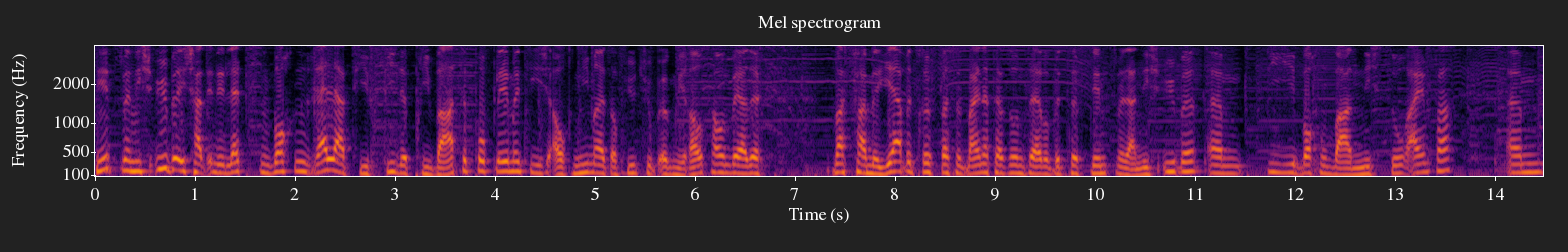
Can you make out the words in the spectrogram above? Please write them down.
Nehmt es mir nicht übel, ich hatte in den letzten Wochen relativ viele private Probleme, die ich auch niemals auf YouTube irgendwie raushauen werde. Was familiär betrifft, was mit meiner Person selber betrifft, nehmt es mir da nicht übel. Ähm, die Wochen waren nicht so einfach. Ähm,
